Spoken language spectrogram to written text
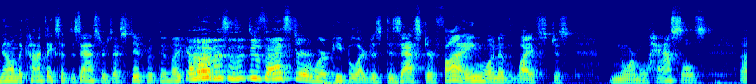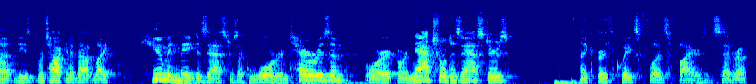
Now, in the context of disasters, that's different than like, oh, this is a disaster, where people are just disasterifying one of life's just normal hassles. Uh, these we're talking about like human-made disasters like war and terrorism, or or natural disasters like earthquakes, floods, fires, etc.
